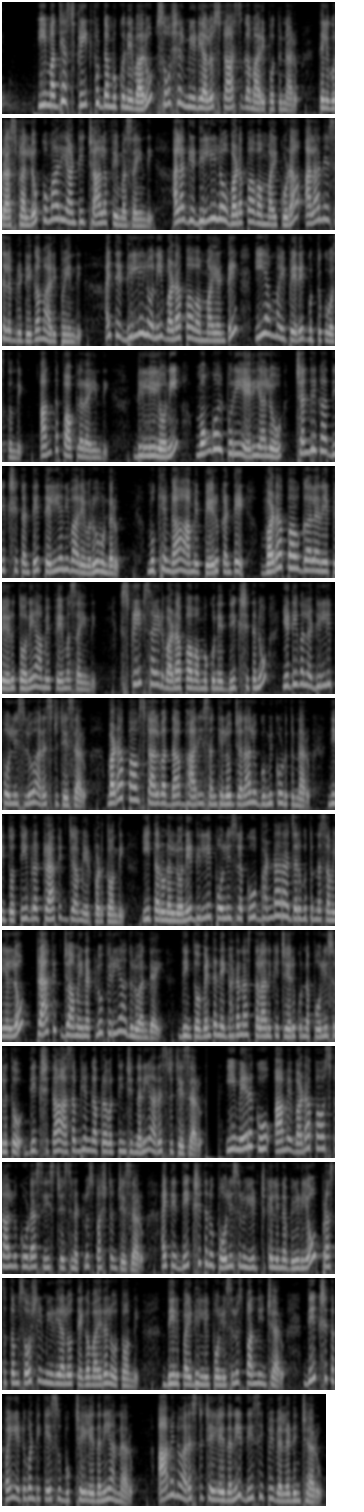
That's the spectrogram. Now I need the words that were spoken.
ఈ మధ్య స్ట్రీట్ ఫుడ్ అమ్ముకునేవారు సోషల్ మీడియాలో స్టార్స్గా మారిపోతున్నారు. తెలుగు రాష్ట్రాల్లో కుమారి ఆంటీ చాలా ఫేమస్ అయింది. అలాగే ఢిల్లీలో వడపావ్ అమ్మాయి కూడా అలానే సెలబ్రిటీగా మారిపోయింది. అయితే ఢిల్లీలోని వడాపావ్ అమ్మాయి అంటే ఈ అమ్మాయి పేరే గుర్తుకు వస్తుంది. అంత పాపులర్ అయింది. ఢిల్లీలోని మొంగోల్పురి ఏరియాలో చంద్రికా దీక్షిత్ అంటే తెలియని వారెవరూ ఉండరు. ముఖ్యంగా ఆమె పేరు కంటే వడాపావ్ గర్ల్ అనే పేరుతోనే ఆమె ఫేమస్ అయింది. స్ట్రీట్ సైడ్ వడాపావ్ అమ్ముకునే దీక్షితను ఇటీవల ఢిల్లీ పోలీసులు అరెస్టు చేశారు. వడాపావ్ స్టాల్ వద్ద భారీ సంఖ్యలో జనాలు గుమికూడుతున్నారు. దీంతో తీవ్ర ట్రాఫిక్ జామ్ ఏర్పడుతోంది. ఈ తరుణంలోనే ఢిల్లీ పోలీసులకు భండారా జరుగుతున్న సమయంలో ట్రాఫిక్ జామ్ అయినట్లు ఫిర్యాదులు అందాయి. దీంతో వెంటనే ఘటనా స్థలానికి చేరుకున్న పోలీసులతో దీక్షిత అసభ్యంగా ప్రవర్తించిందని అరెస్టు చేశారు. ఈ మేరకు ఆమె వడాపావ్ స్టాల్ను కూడా సీజ్ చేసినట్లు స్పష్టం చేశారు. అయితే దీక్షితను పోలీసులు ఈడ్చుకెళ్ళిన వీడియో ప్రస్తుతం సోషల్ మీడియాలో తెగ వైరల్ అవుతోంది. దీనిపై ఢిల్లీ పోలీసులు స్పందించారు. దీక్షితపై ఎటువంటి కేసు బుక్ చేయలేదని అన్నారు. ఆమెను అరెస్టు చేయలేదని డీసీపీ వెల్లడించారు.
